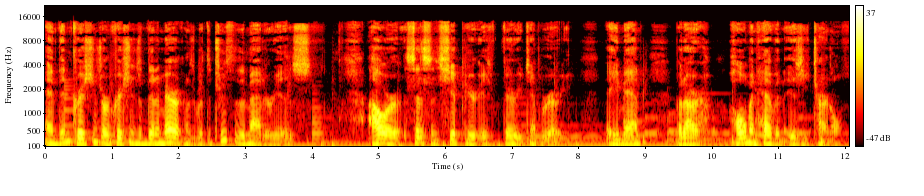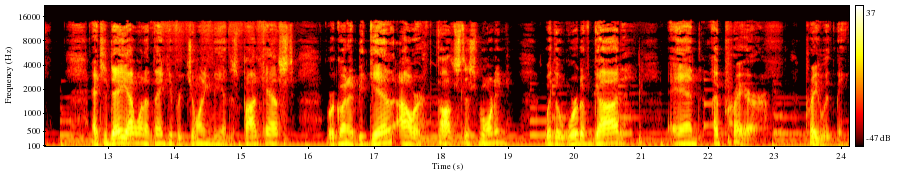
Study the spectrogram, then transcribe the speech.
and then Christians, or Christians and then Americans. But the truth of the matter is, our citizenship here is very temporary. Amen. But our home in heaven is eternal. And today I want to thank you for joining me in this podcast. We're going to begin our thoughts this morning with the Word of God and a prayer. Pray with me.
